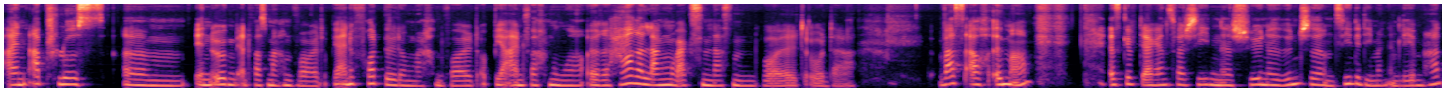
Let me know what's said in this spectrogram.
einen Abschluss ähm, in irgendetwas machen wollt, ob ihr eine Fortbildung machen wollt, ob ihr einfach nur eure Haare lang wachsen lassen wollt oder was auch immer. Es gibt ja ganz verschiedene schöne Wünsche und Ziele, die man im Leben hat.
